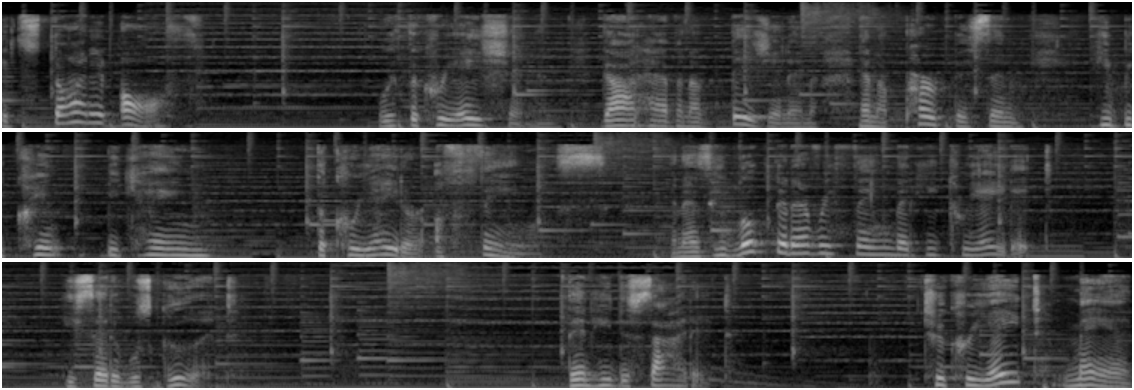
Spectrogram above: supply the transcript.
it started off with the creation and God having a vision and, and a purpose, and He became, became the creator of things. And as He looked at everything that He created, He said it was good. Then He decided to create man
